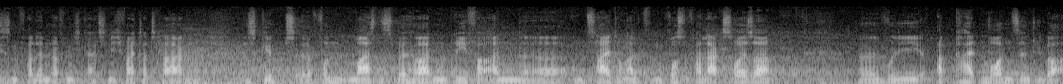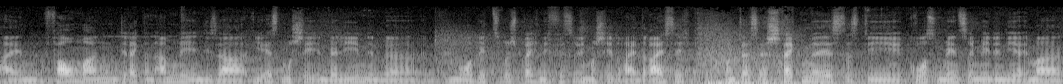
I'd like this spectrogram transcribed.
diesen Fall in der Öffentlichkeit nicht weitertragen. Es gibt von Maaßens Behörden Briefe an, an Zeitungen, an große Verlagshäuser, wo die abgehalten worden sind über einen V-Mann direkt an Amri in dieser IS-Moschee in Berlin, in, äh, in Moabit zu besprechen, die Füsseli-Moschee 33. Und das Erschreckende ist, dass die großen Mainstream-Medien, die ja immer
